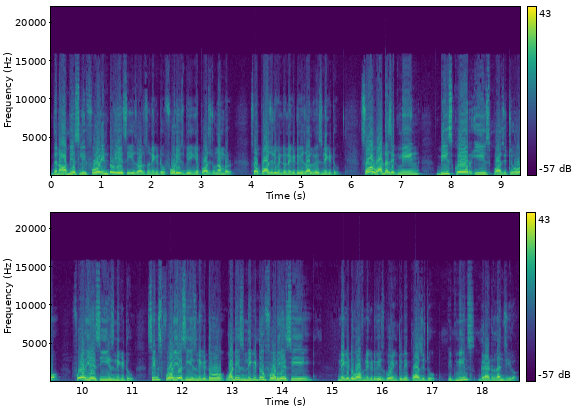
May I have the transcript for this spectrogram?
then obviously 4 into AC is also negative. 4 is being a positive number. So, positive into negative is always negative. So, what does it mean? B square is positive, 4AC is negative. Since 4AC is negative, what is negative 4AC? Negative of negative is going to be positive. It means greater than 0.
